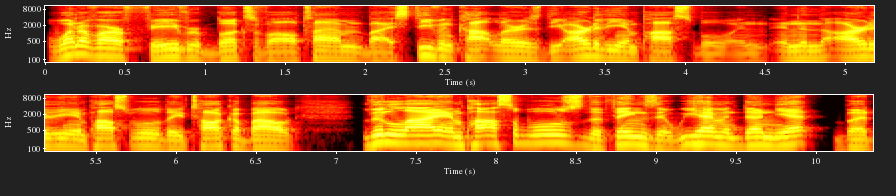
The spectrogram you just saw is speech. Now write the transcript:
one of our favorite books of all time by Steven Kotler is The Art of the Impossible. And, and in The Art of the Impossible, they talk about little I impossibles, the things that we haven't done yet, but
